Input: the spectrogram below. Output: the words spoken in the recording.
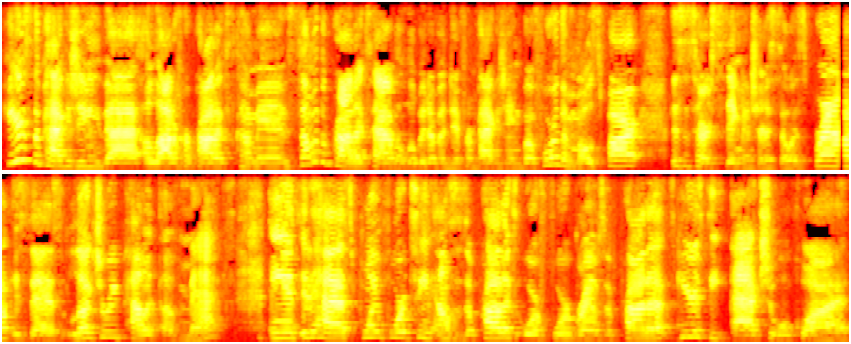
Here's the packaging that a lot of her products come in. Some of the products have a little bit of a different packaging, but for the most part, this is her signature. So it's brown. It says luxury palette of mattes and it has 0.14 ounces of products or 4 grams of products. Here's the actual quad.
